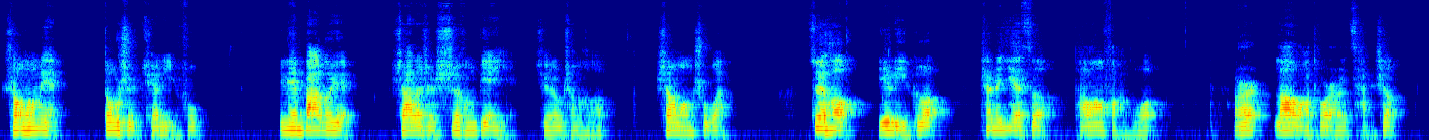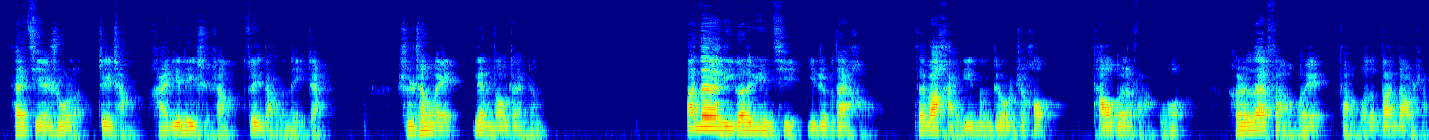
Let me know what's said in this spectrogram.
双方面都是全力以赴。一连八个月，杀的是尸横遍野，血流成河，伤亡数万。最后以里戈趁着夜色逃往法国，而拉瓦托尔惨胜，才结束了这场海地历史上最大的内战，史称为“亮刀战争”。安德烈·里戈的运气一直不太好，在把海地弄丢了之后，逃回了法国。可是，在返回法国的半道上，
